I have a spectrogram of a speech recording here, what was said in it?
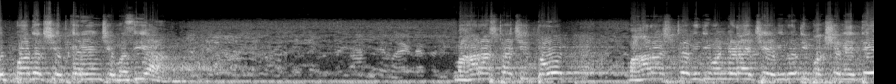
उत्पादक शेतकऱ्यांचे मसिया. महाराष्ट्राची तोट महाराष्ट्र विधिमंडळाचे विरोधी पक्ष नेते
